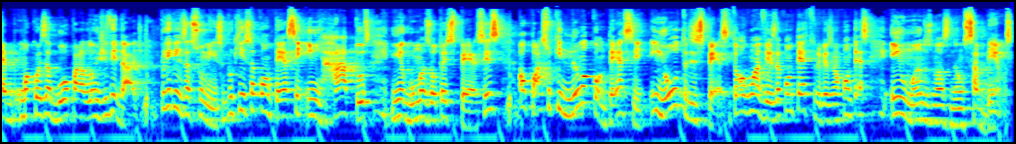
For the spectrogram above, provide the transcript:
é uma coisa boa para a longevidade. Por que, que, eles assumem isso? Porque isso acontece em ratos e em algumas outras espécies, ao passo que não acontece em outras espécies. Então, alguma vez acontece, outra vez não acontece. Em humanos nós não sabemos.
